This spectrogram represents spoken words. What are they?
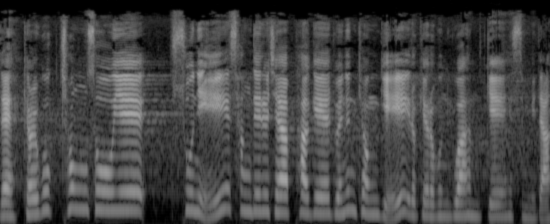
네, 결국 청소의 순위 상대를 제압하게 되는 경기 이렇게 여러분과 함께 했습니다.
